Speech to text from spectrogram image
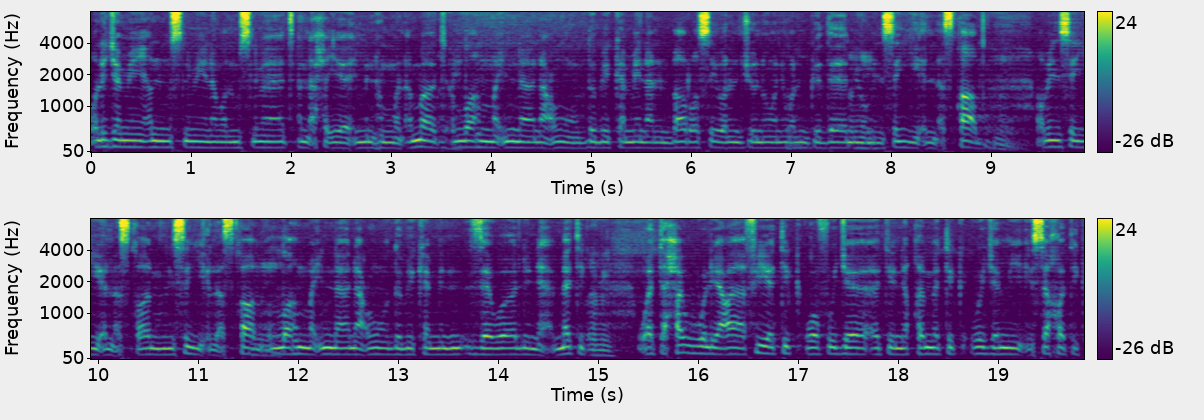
ولجميع المسلمين والمسلمات الأحياء منهم والأموات. اللهم إنا نعوذ بك من البرص والجنون والجذام ومن سيء الأسقام. ومن سيء الأسقام ومن سيء الأسقام. اللهم إنا نعوذ بك من زوال نعمتك وتحول عافيتك وفجاءة نقمتك وجميع سخطك.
